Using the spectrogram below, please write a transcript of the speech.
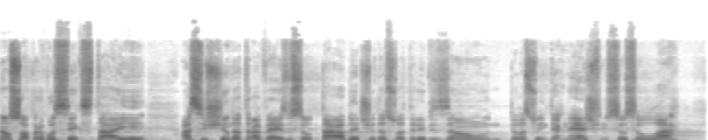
não só para você que está aí assistindo através do seu tablet, da sua televisão, pela sua internet, no seu celular,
